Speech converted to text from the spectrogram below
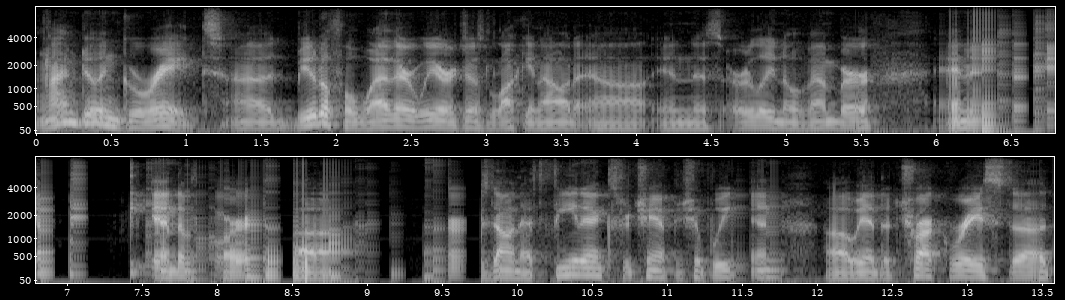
I'm doing great. Uh, beautiful weather. We are just lucking out uh, in this early November, and weekend, of course. Uh, down at Phoenix for championship weekend. Uh, we had the truck race uh,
